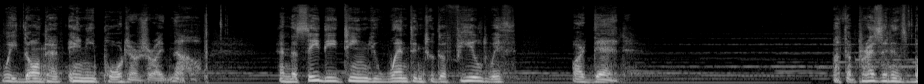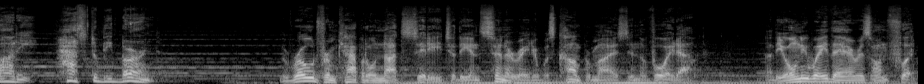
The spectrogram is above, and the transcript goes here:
We don't have any porters right now. And the CD team you went into the field with are dead. But the president's body has to be burned. The road from Capital Knot City to the incinerator was compromised in the void out. Now, the only way there is on foot,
